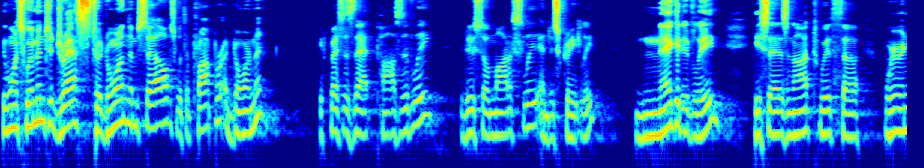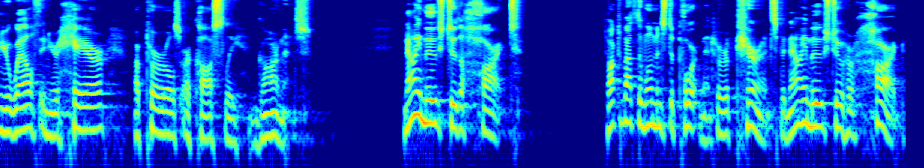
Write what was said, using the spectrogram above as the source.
he wants women to dress, to adorn themselves with the proper adornment. He expresses that positively to do so modestly and discreetly. Negatively, he says, not with uh, wearing your wealth in your hair or pearls or costly garments. Now he moves to the heart. Talked about the woman's deportment, her appearance, but now he moves to her heart.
